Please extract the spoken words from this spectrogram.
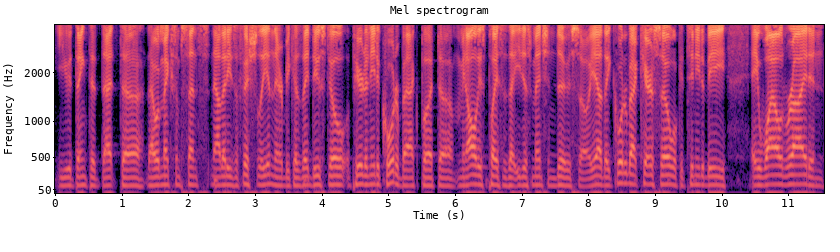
you would think that that uh, that would make some sense now that he's officially in there because they do still appear to need a quarterback. But uh, I mean, all these places that you just mentioned do. So yeah, the quarterback carousel will continue to be a wild ride, and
